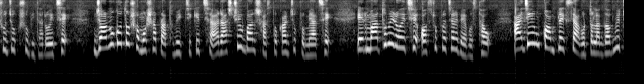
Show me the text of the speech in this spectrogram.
সুযোগ সুবিধা রয়েছে। জন্মগত সমস্যা, প্রাথমিক চিকিৎসা, রাষ্ট্রীয় বাল স্বাস্থ্য কার্যক্রমে আছে। এর মাধ্যমে রয়েছে অস্ত্রোপচারের ব্যবস্থাও। আইজিএম কমপ্লেক্সে আগরতলা গভর্নমেন্ট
